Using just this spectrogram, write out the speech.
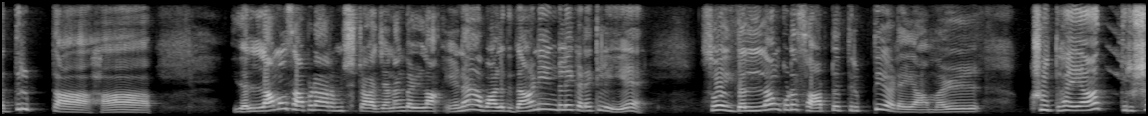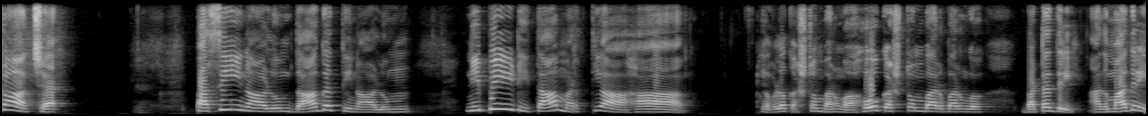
அதிருப்தாகா. இதெல்லாமும் சாப்பிட ஆரம்பிச்சிட்டா ஜனங்கள்லாம். ஏன்னா அவளுக்கு தானியங்களே கிடைக்கலையே. ஸோ இதெல்லாம் கூட சாப்பிட்டு திருப்தி அடையாமல் க்ஷுதயா திருஷாச்ச பசியினாலும் தாகத்தினாலும் நிபீடிதா மர்த்தியாகா. எவ்வளோ கஷ்டம் பாருங்க அஹோ கஷ்டம் பாரு பாருங்க. பட்டத்ரி அது மாதிரி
